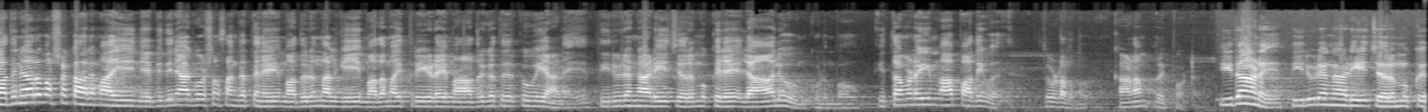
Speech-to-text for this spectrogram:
പതിനാറ് വർഷക്കാലമായി നബിദിനാഘോഷ സംഘത്തിന് മധുരം നൽകി മതമൈത്രിയുടെ മാതൃക തീർക്കുകയാണ്. തിരുരങ്ങാടി ചെറുമുക്കിലെ ലാലുവും കുടുംബവും. ഇത്തവണയും ആ പതിവ് തുടർന്നു. കാണാം റിപ്പോർട്ട്. ഇതാണ് തിരുരങ്ങാടി ചെറുമുക്ക്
